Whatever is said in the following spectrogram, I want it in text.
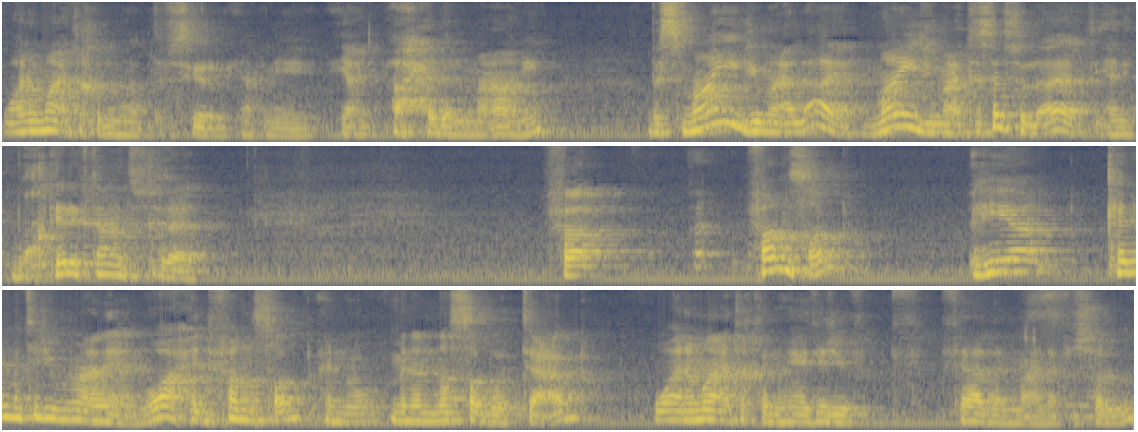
وأنا ما أعتقد إن هذا التفسير يعني يعني أحد المعاني. بس ما يجي مع الآية ما يجي مع تسلسل الآيات يعني مختلف تماما تسلسل الآيات. ف فانصب هي كلمة تجي بمعنيين. واحد فانصب إنه من النصب والتعب وأنا ما أعتقد إنه هي تجي في- هذا المعنى في صلب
